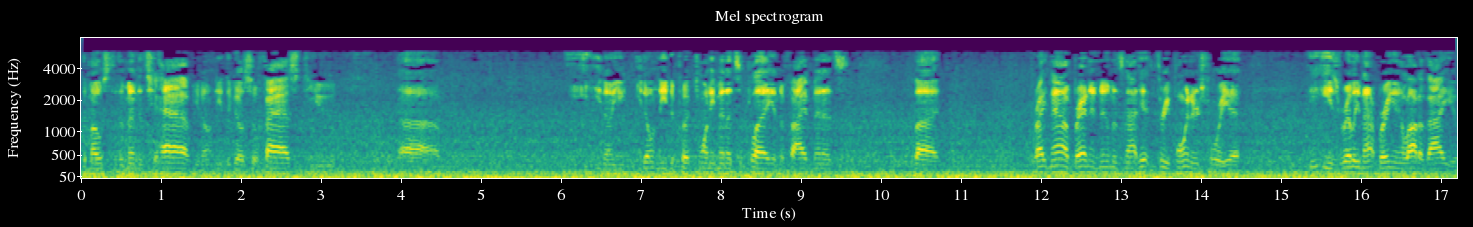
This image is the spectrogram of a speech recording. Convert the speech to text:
the most of the minutes you have. You don't need to go so fast. You, uh, you, know, you, you don't need to put 20 minutes of play into five minutes. But right now, Brandon Newman's not hitting three pointers for you. He, he's really not bringing a lot of value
